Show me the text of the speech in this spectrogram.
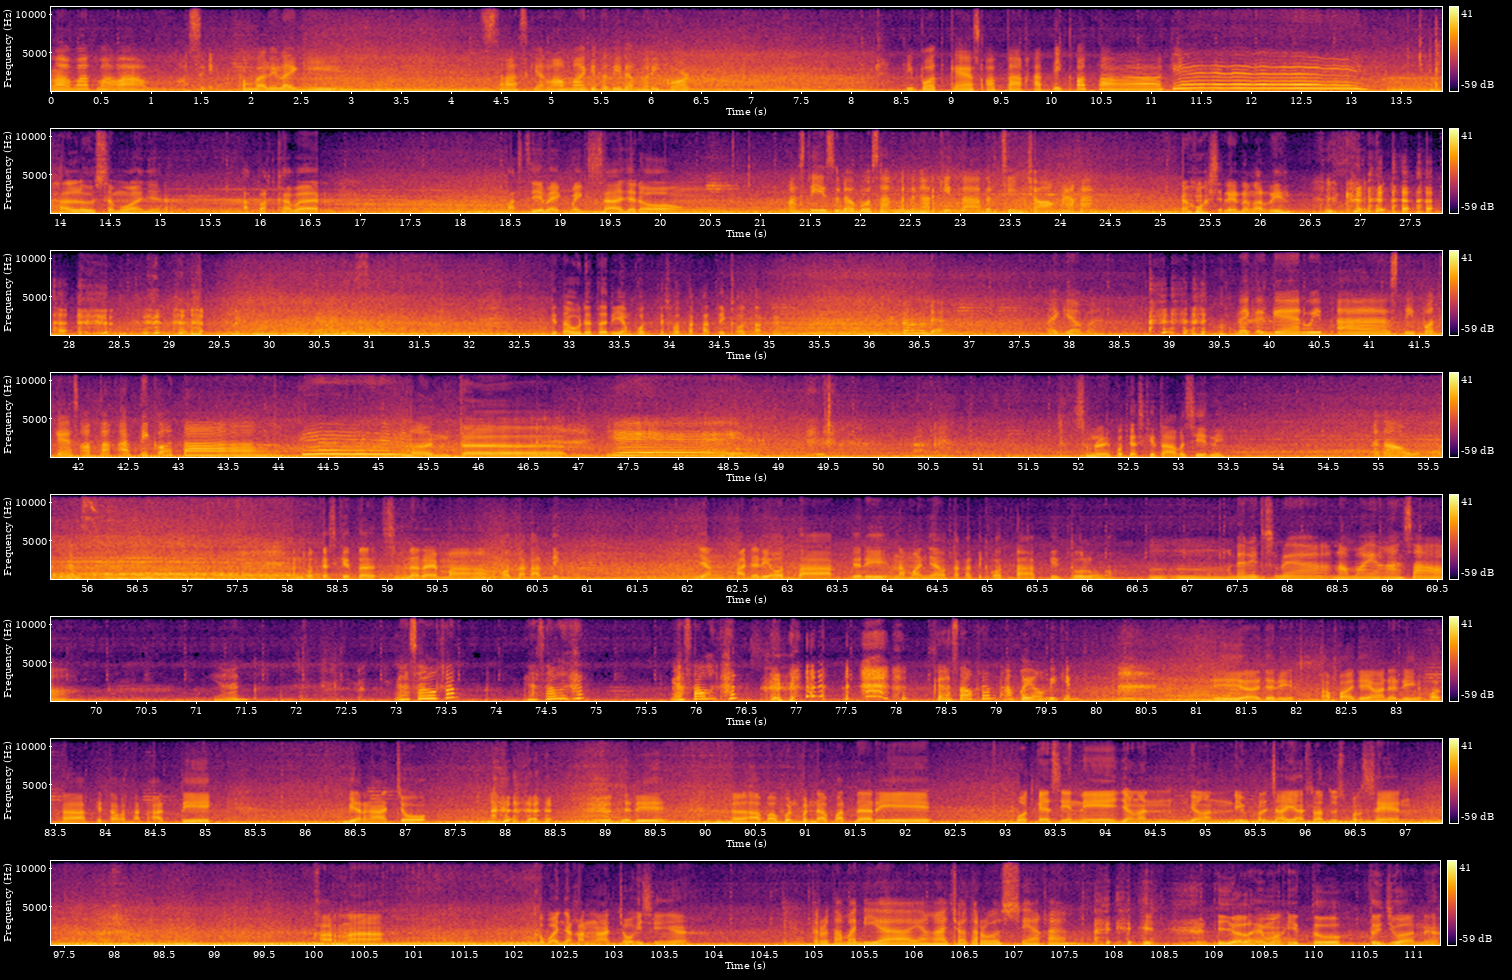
Selamat malam. Asik. Kembali lagi. Setelah sekian lama kita tidak merecord di podcast Otak Atik Otak. Yeay. Halo semuanya, apa kabar? Pasti baik-baik saja dong. Pasti sudah bosan mendengar kita bercincong ya kan? Emang masih ada yang dengerin? Udah aja sih. Kita udah tadi yang podcast otak atik otaknya. Kan udah. Lagi apa? Back again with us di podcast Otak Atik Otak. Yeay. Mantep. Yeay. Sebenarnya podcast kita apa sih ini? Gak tahu, gak jelas. Podcast kita sebenarnya emang otak atik yang ada di otak. Jadi namanya otak atik otak gitu loh. Mm-mm. Dan itu sebenarnya nama yang asal, ya kan? Ngasal kan? Ngasal kan? Ngasal kan? Ngasal kan? Aku yang bikin. Iya, jadi apa aja yang ada di otak kita otak atik biar ngaco. jadi eh, apa pun pendapat dari podcast ini jangan jangan dipercaya 100% karena kebanyakan ngaco isinya. Ya, terutama dia yang ngaco terus, ya kan? Iyalah emang itu tujuannya.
